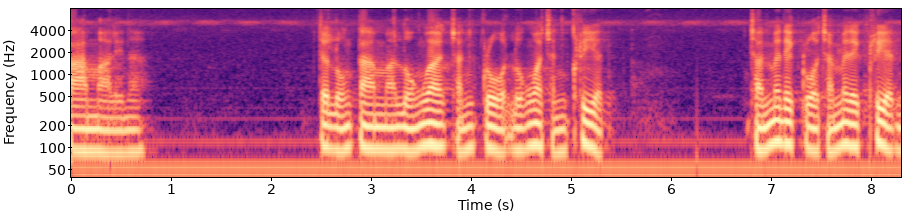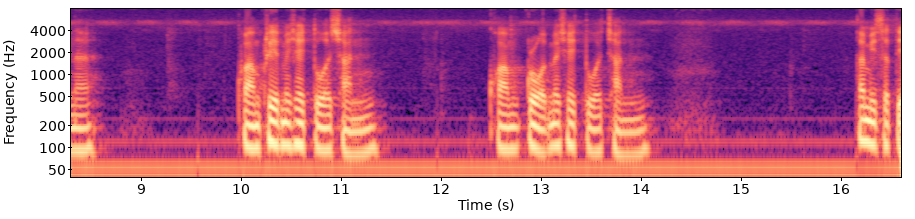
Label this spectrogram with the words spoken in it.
ตามมาเลยนะ จะหลงตามมาหลงว่าฉันโกรธหลงว่าฉันเครียด ฉันไม่ได้โกรธฉันไม่ได้เครียดนะ ความเครียดไม่ใช่ตัวฉัน ความโกรธไม่ใช่ตัวฉัน ถ้ามีสติ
